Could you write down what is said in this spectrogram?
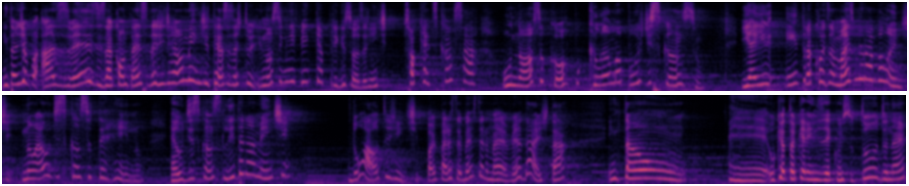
Então, tipo, às vezes acontece da gente realmente ter essas atitudes. Não significa que é preguiçoso, a gente só quer descansar. O nosso corpo clama por descanso. E aí entra a coisa mais mirabolante. Não é o descanso terreno, é o descanso literalmente do alto, gente. Pode parecer besteira, mas é verdade, tá? Então, é, o que eu estou querendo dizer com isso tudo, né?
